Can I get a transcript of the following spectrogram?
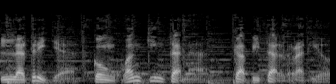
La Trilla, con Juan Quintana, Capital Radio.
